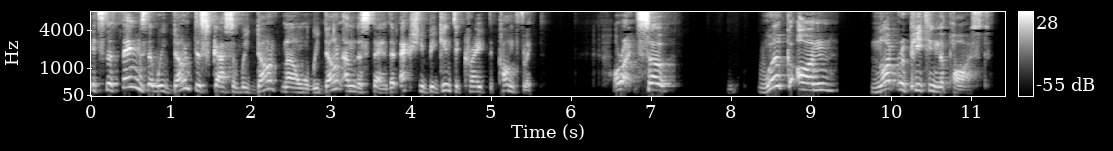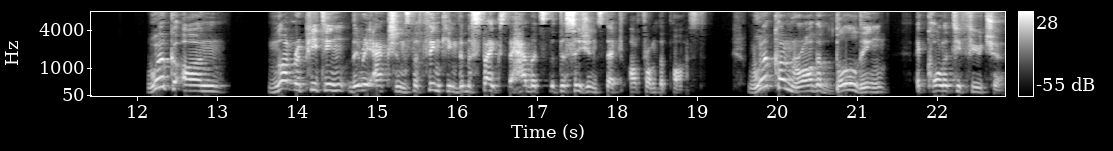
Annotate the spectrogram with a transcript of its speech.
it's the things that we don't discuss and we don't know we don't understand that actually begin to create the conflict. All right, so work on not repeating the past. Work on not repeating the reactions, the thinking, the mistakes, the habits, the decisions that are from the past. Work on rather building a quality future.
